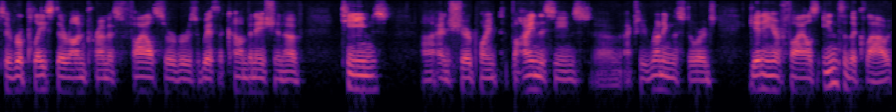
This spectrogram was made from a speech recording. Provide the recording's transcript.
to replace their on-premise file servers with a combination of Teams uh, and SharePoint behind the scenes, uh, actually running the storage, getting your files into the cloud.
